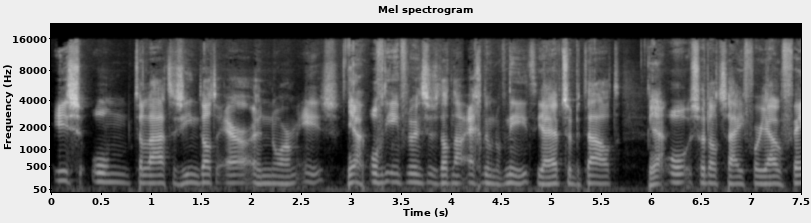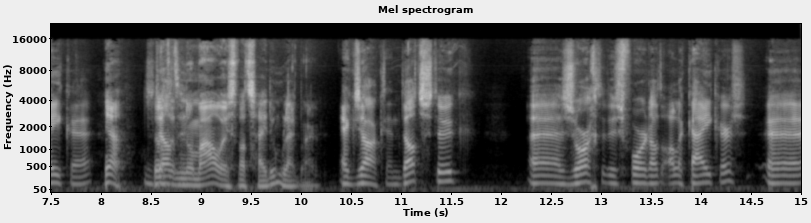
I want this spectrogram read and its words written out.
is om te laten zien dat er een norm is. Ja. Of die influencers dat nou echt doen of niet. Jij hebt ze betaald Ja. o- zodat zij voor jou faken. Ja, zodat Dat- het normaal is wat zij doen blijkbaar. Exact. En dat stuk eh, zorgt er dus voor dat alle kijkers eh,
